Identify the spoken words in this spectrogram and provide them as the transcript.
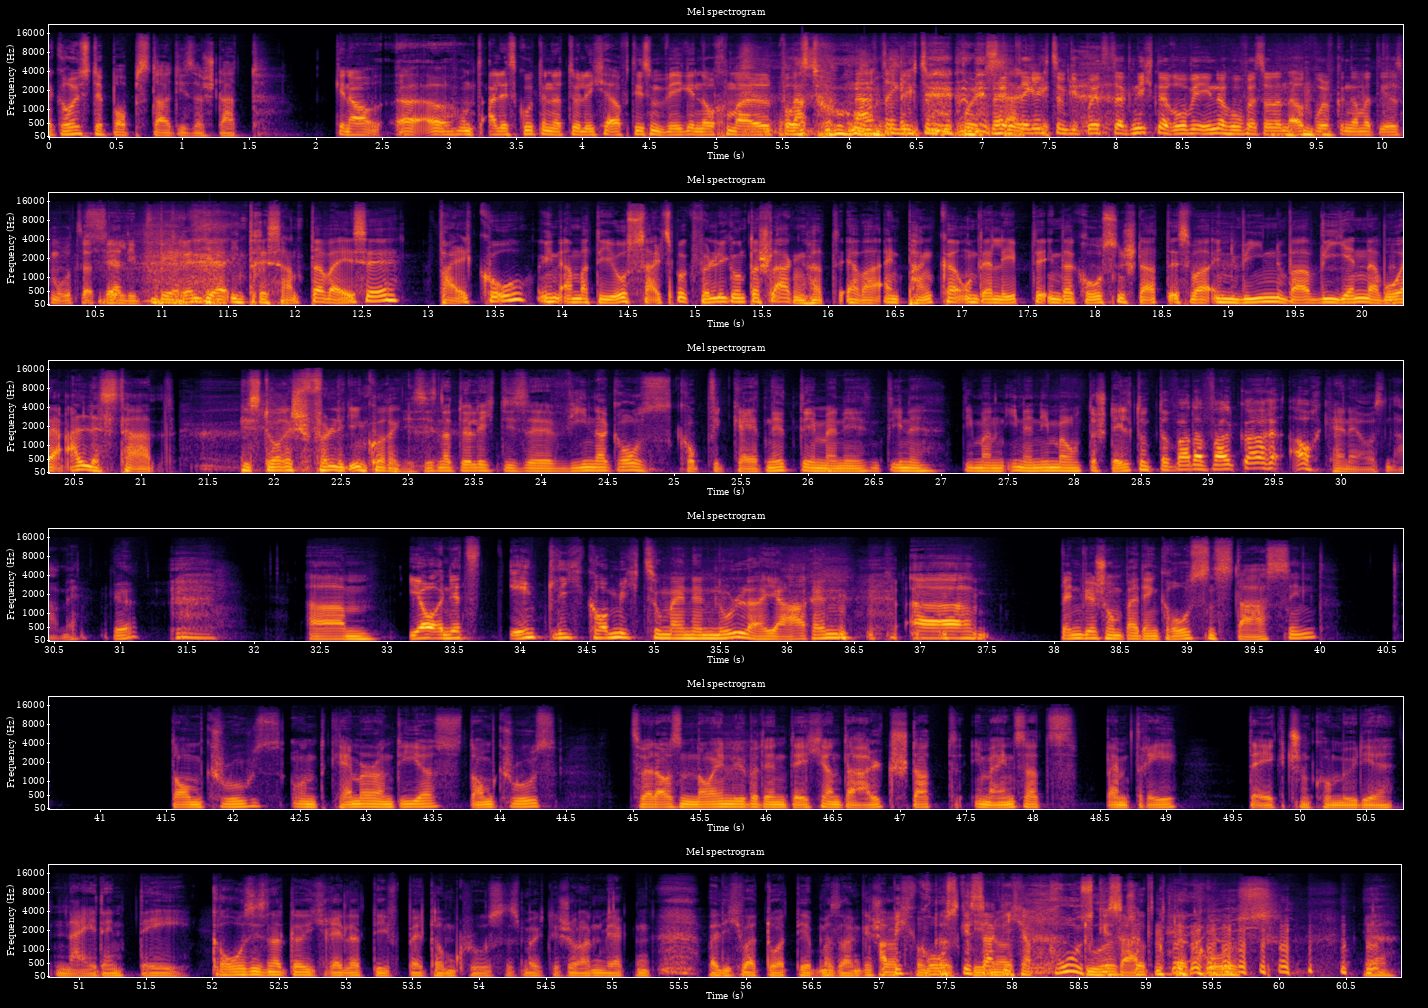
Der größte Popstar dieser Stadt. Genau, äh, und alles Gute natürlich auf diesem Wege nochmal posthum. Nachträglich zum Geburtstag. Nachträglich zum Geburtstag, nicht nur Robi Innerhofer, sondern auch Wolfgang Amadeus Mozart. Sehr lieb. Während ja interessanterweise Falco in Amadeus Salzburg völlig unterschlagen hat. Er war ein Punker und er lebte in der großen Stadt. Es war in Wien, war Vienna, wo er alles tat. Historisch völlig inkorrekt. Es ist natürlich diese Wiener Großkopfigkeit, nicht, die, man, die, die man ihnen immer unterstellt. Und da war der Falco auch, keine Ausnahme. Ähm, ja, und jetzt endlich komme ich zu meinen Nullerjahren. ähm, wenn wir schon bei den großen Stars sind. Tom Cruise und Cameron Diaz. Tom Cruise 2009 über den Dächern der Altstadt im Einsatz beim Dreh der Actionkomödie Night and Day. Groß ist natürlich relativ bei Tom Cruise, das möchte ich schon anmerken, weil ich war dort, die hat mir es angeschaut. Habe ich groß gesagt? Kino- Ich habe Gruß du gesagt. Hast gesagt, Groß. ja.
